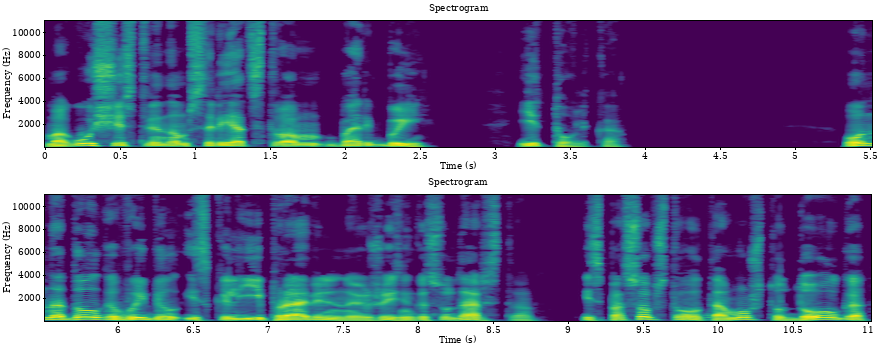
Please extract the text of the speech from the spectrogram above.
могущественным средством борьбы, и только. Он надолго выбил из колеи правильную жизнь государства и способствовал тому, что долго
